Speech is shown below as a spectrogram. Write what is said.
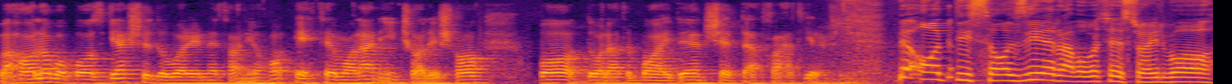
و حالا با بازگشت دوباره نتانیاهو احتمالا این چالش ها با دولت بایدن شدت خواهد گرفت. به عادی سازی روابط اسرائیل با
